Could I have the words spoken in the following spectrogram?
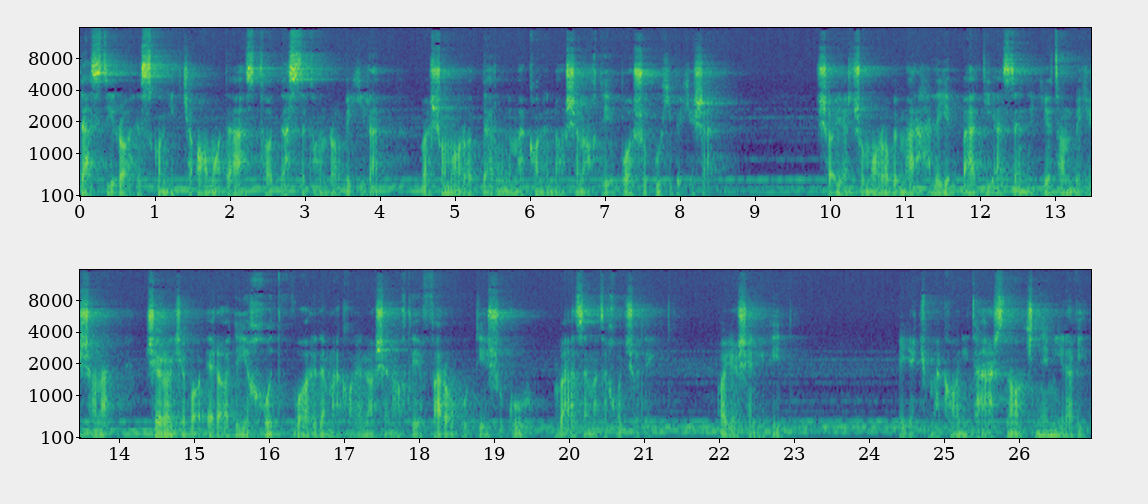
دستی را حس کنید که آماده است تا دستتان را بگیرد و شما را درون مکان ناشناخته باش و گوهی بکشد شاید شما را به مرحله بعدی از زندگیتان بکشاند چرا که با اراده خود وارد مکان ناشناخته فرابودی شکوه و عظمت خود شده اید آیا شنیدید؟ به یک مکانی ترسناک نمی روید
